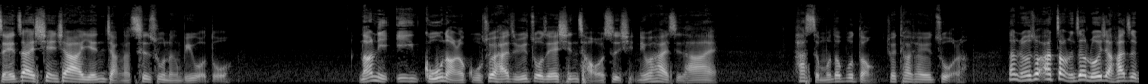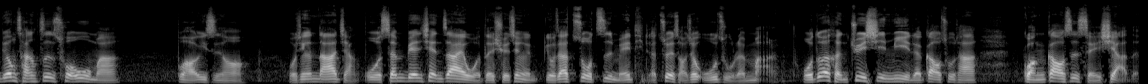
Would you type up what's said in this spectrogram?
谁在线下演讲的次数能比我多？然后你一股脑的鼓吹孩子去做这些新潮的事情，你会害死他。哎，他什么都不懂，就跳下去做了。那你会说啊，照你这逻辑讲，孩子不用尝试错误吗？不好意思哦。我先跟大家讲，我身边现在我的学生有在做自媒体的，最少就五组人马了。我都会很具细密的告诉他，广告是谁下的。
